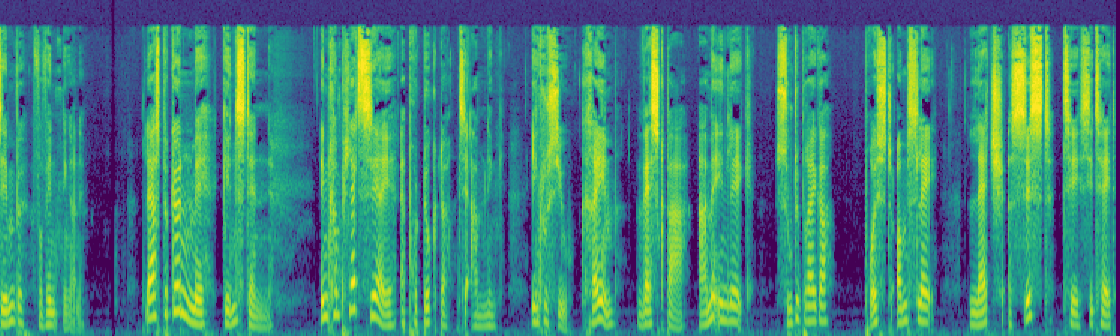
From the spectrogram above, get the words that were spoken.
dæmpe forventningerne. Lad os begynde med genstandene. En komplet serie af produkter til amning, inklusiv creme, vaskbare ammeindlæg, suttebrikker, brystomslag, latch assist til citat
